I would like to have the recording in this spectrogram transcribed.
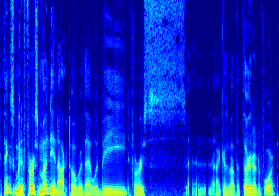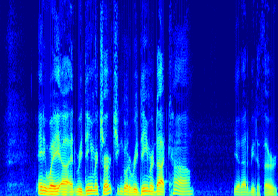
I think it's going to be the first Monday in October. That would be the first, uh, I guess about the third or the fourth. Anyway, uh, at Redeemer Church, you can go to redeemer.com. Yeah, that'll be the third.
